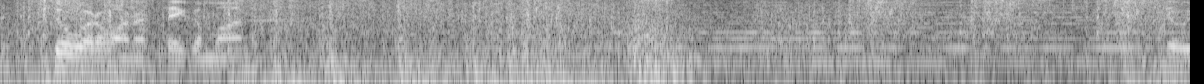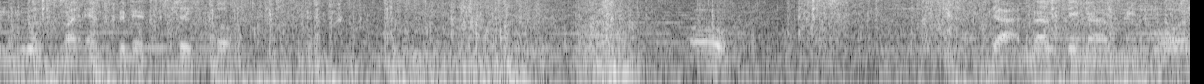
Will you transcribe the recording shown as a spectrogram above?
it's still what I want to take him on. Kill you with my infinite pistol. Oh, got nothing on me, boy.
